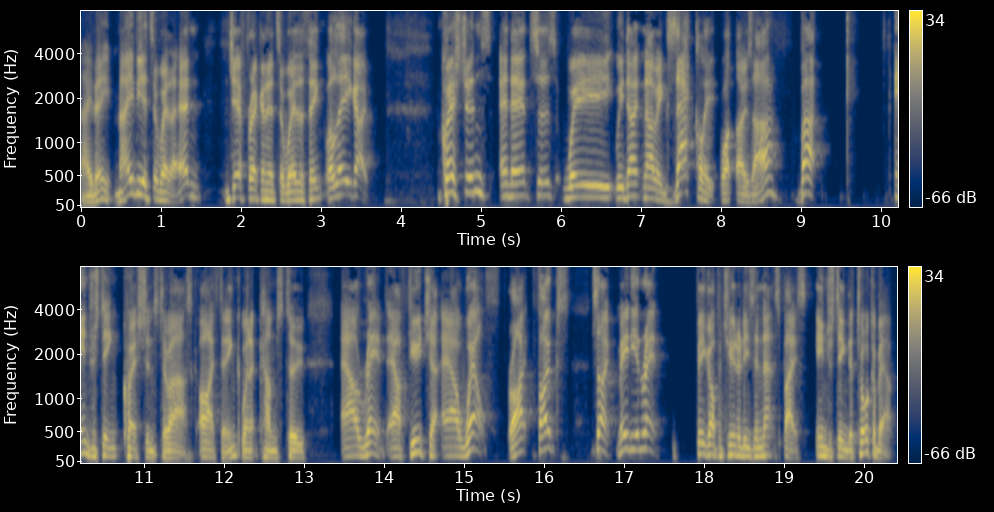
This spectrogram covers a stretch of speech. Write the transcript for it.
Maybe maybe it's a weather. And Jeff reckon it's a weather thing. Well, there you go. Questions and answers. We we don't know exactly what those are, but interesting questions to ask. I think when it comes to our rent, our future, our wealth, right, folks? So, median rent, big opportunities in that space. Interesting to talk about.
